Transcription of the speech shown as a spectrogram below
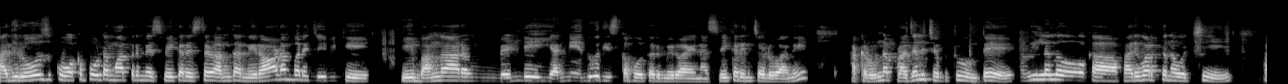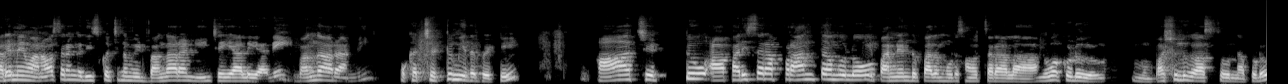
అది రోజుకు ఒక పూట మాత్రమే స్వీకరిస్తాడు అంత నిరాడంబర జీవికి ఈ బంగారం వెండి ఇవన్నీ ఎందుకు తీసుకుపోతారు మీరు? ఆయన స్వీకరించడు అని అక్కడ ఉన్న ప్రజలు చెబుతూ ఉంటే వీళ్ళలో ఒక పరివర్తన వచ్చి అరే మేము అనవసరంగా తీసుకొచ్చిన మీ బంగారాన్ని ఏం చేయాలి అని బంగారాన్ని ఒక చెట్టు మీద పెట్టి ఆ చెట్టు ఆ పరిసర ప్రాంతములో పన్నెండు పదమూడు సంవత్సరాల యువకుడు పశువులు కాస్తున్నప్పుడు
